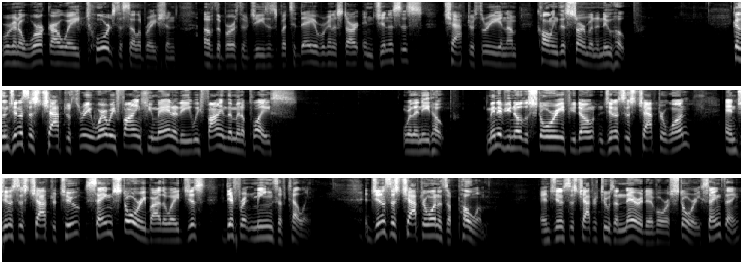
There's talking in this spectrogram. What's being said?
we're going to work our way towards the celebration of the birth of Jesus. But today we're going to start in Genesis chapter 3, and I'm calling this sermon A New Hope. Because in Genesis chapter 3, where we find humanity, we find them in a place where they need hope. Many of you know the story. If you don't, in Genesis chapter 1 and Genesis chapter 2, same story, by the way, just different means of telling. Genesis chapter 1 is a poem, and Genesis chapter 2 is a narrative or a story. Same thing.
